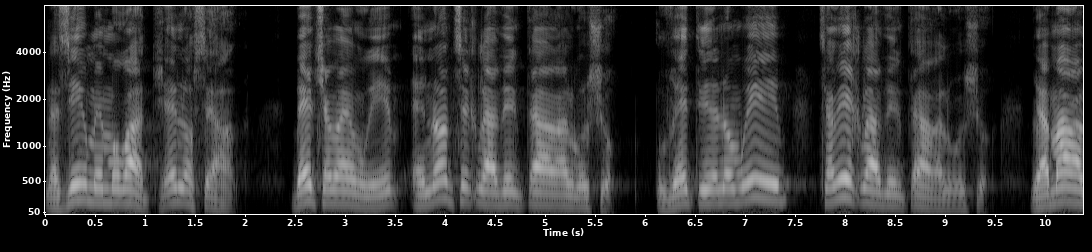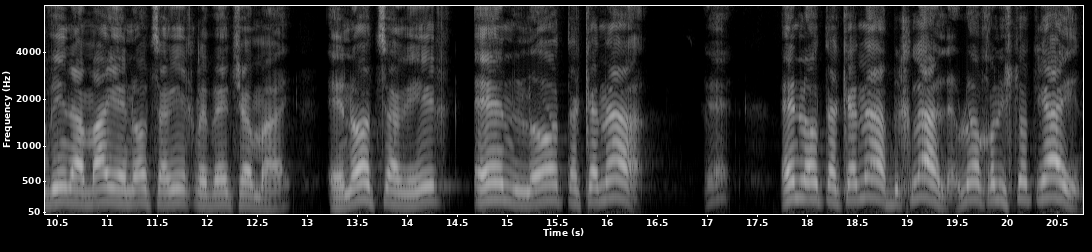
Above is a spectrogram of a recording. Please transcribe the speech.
נזיר ממורד, שאין לו שיער. בית שמאי אומרים, אינו צריך להעביר תער על ראשו. ובית הלל אומרים, צריך להעביר תער על ראשו. ואמר אבינה, מה אינו צריך לבית שמאי? אינו צריך, אין לו תקנה. אין לו תקנה בכלל, הוא לא יכול לשתות יין.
